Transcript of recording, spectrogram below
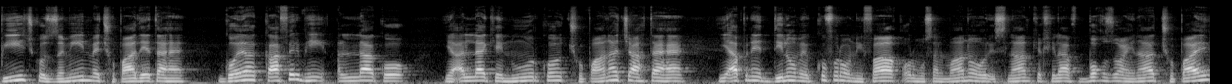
بیج کو زمین میں چھپا دیتا ہے۔ گویا کافر بھی اللہ کو یا اللہ کے نور کو چھپانا چاہتا ہے یا اپنے دلوں میں کفر و نفاق اور مسلمانوں اور اسلام کے خلاف بغض و عناد چھپائے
